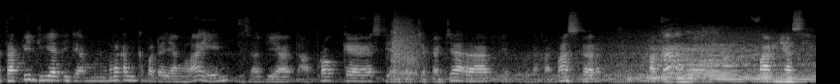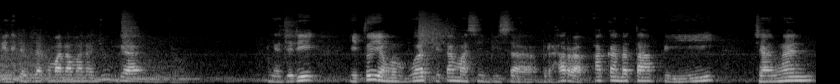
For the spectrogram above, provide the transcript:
tetapi dia tidak menularkan kepada yang lain, misal dia taat prokes, dia menjaga jarak, dia menggunakan masker, maka variasi ini tidak bisa ke mana-mana juga. Gitu. Ya, jadi itu yang membuat kita masih bisa berharap. Akan tetapi jangan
